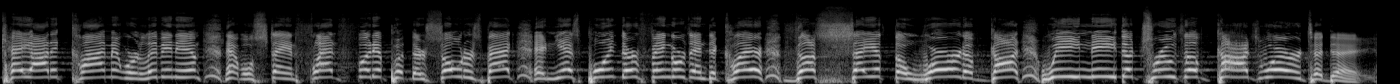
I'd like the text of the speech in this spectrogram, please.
chaotic climate we're living in that will stand flat footed, put their shoulders back, and yes, point their fingers and declare, Thus saith the word of God. We need the truth of God's word today.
